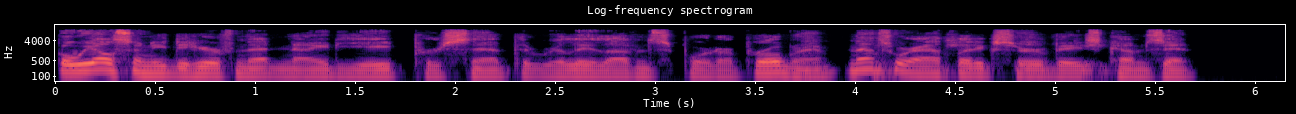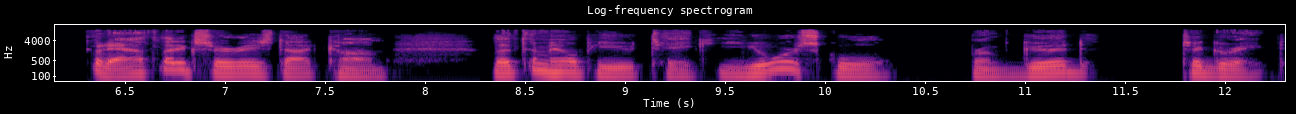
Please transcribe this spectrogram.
But we also need to hear from that 98% that really love and support our program. And that's where Athletic Surveys comes in. Go to athleticsurveys.com. Let them help you take your school from good to great.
